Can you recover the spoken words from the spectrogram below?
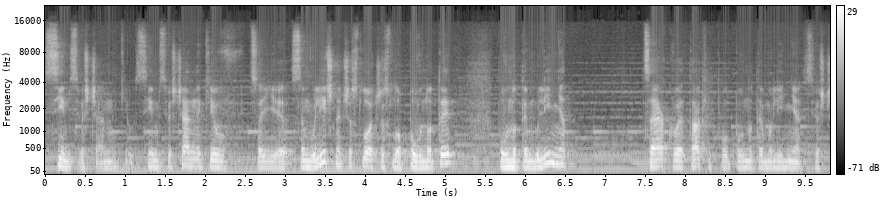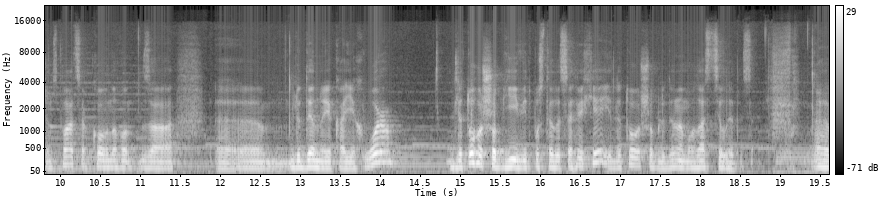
сім священників. Сім священників це є символічне число, число повноти, повноти моління церкви, так і пов- повноти моління священства церковного за е, людину, яка є хвора. Для того, щоб їй відпустилися гріхи, і для того, щоб людина могла зцілитися. Е,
